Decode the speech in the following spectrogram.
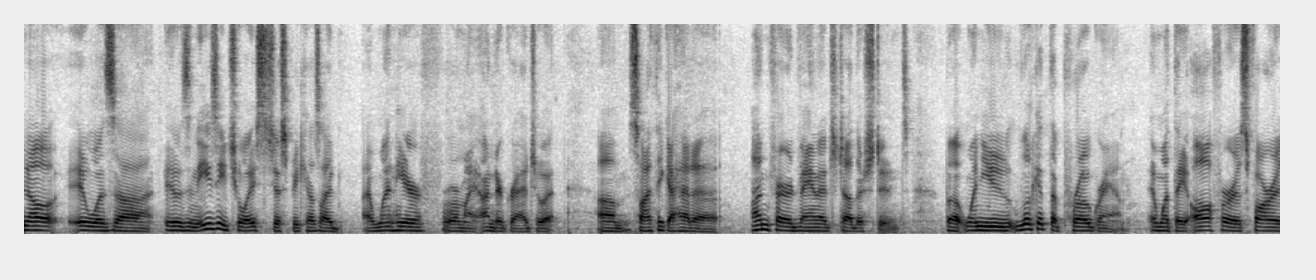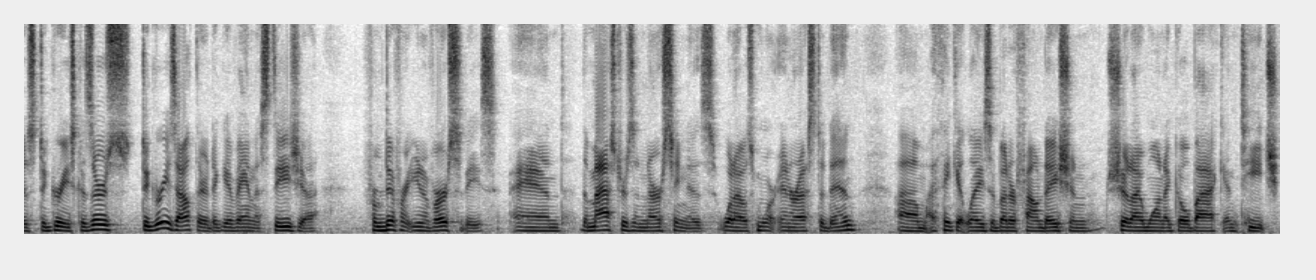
know, it was uh, it was an easy choice just because I I went here for my undergraduate, um, so I think I had a unfair advantage to other students. But when you look at the program and what they offer as far as degrees, because there's degrees out there to give anesthesia from different universities, and the master's in nursing is what I was more interested in. Um, I think it lays a better foundation should I want to go back and teach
